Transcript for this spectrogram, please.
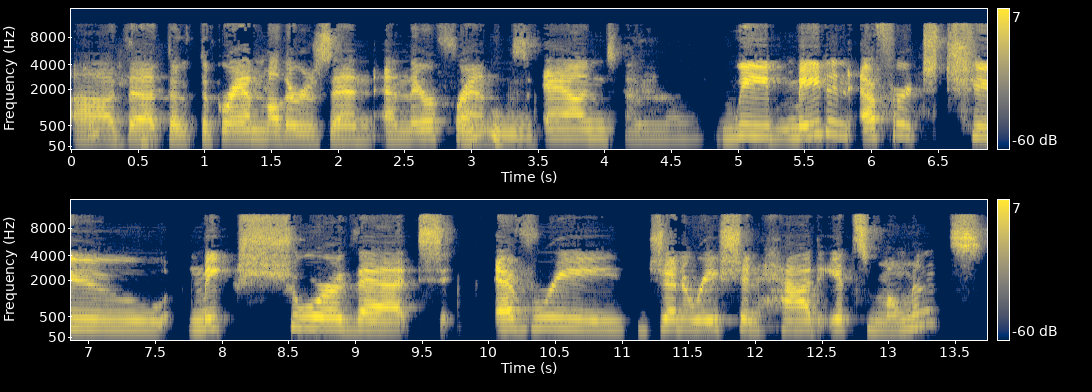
Uh, the, the, the grandmothers and and their friends, Ooh. and we made an effort to make sure that every generation had its moments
